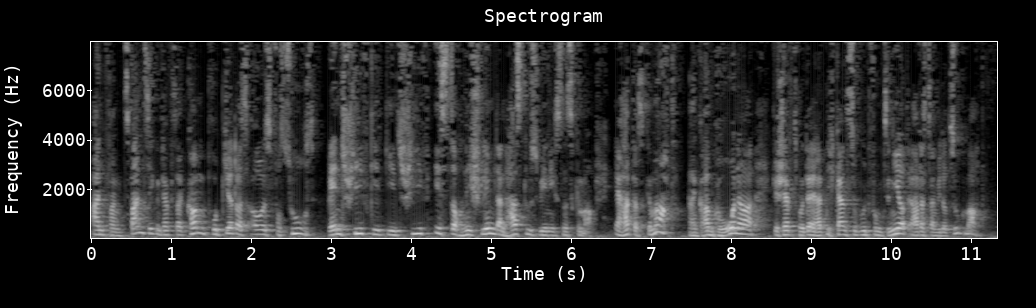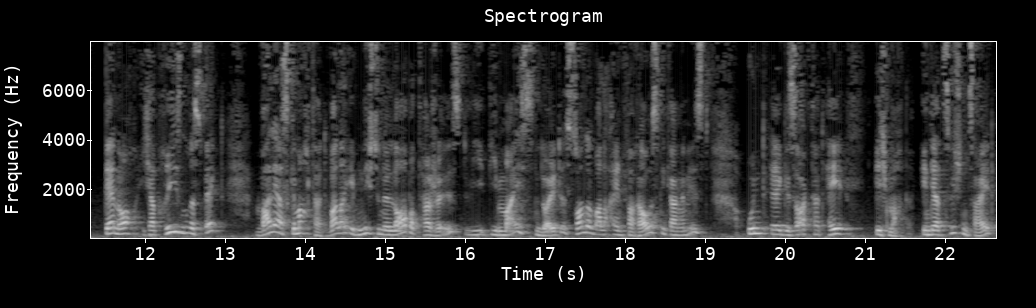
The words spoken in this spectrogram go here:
Anfang 20 und ich habe gesagt, komm, probier das aus, versuch's. Wenn es schief geht, geht's schief, ist doch nicht schlimm, dann hast du es wenigstens gemacht. Er hat das gemacht, dann kam Corona, Geschäftsmodell hat nicht ganz so gut funktioniert, er hat es dann wieder zugemacht. Dennoch, ich habe riesen Respekt, weil er es gemacht hat, weil er eben nicht so eine Labertasche ist wie die meisten Leute, sondern weil er einfach rausgegangen ist und äh, gesagt hat, hey, ich mache das. In der Zwischenzeit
